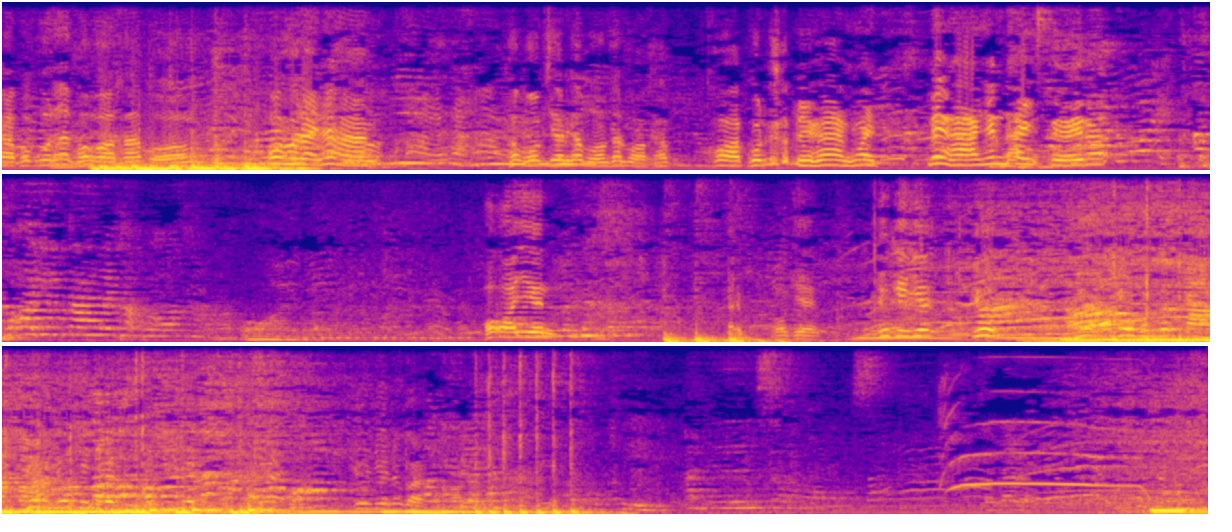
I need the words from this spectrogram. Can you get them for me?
กราบขอบคุณท่านผอครับผมพวกเขาใดในห้าง ครับผมเชิญครับผมท่านผอครับ ขอบคุณครับในห้างไว้ในห้างยังได้เสยนะด้วยอะพอยืนกลางเลยค่ะพอค่ะผอยืนโอเคยุกิยืนยุดยุดยุดยุกิยืนยืนยืนดีกว่าอันหนึ่งสองสาม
